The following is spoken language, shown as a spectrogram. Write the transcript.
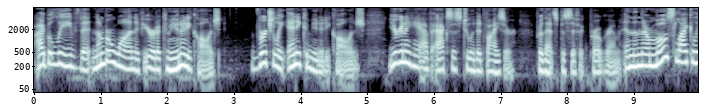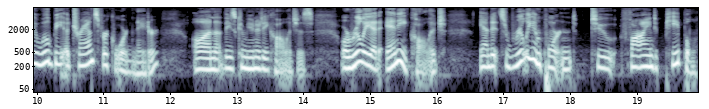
I believe that number 1 if you're at a community college virtually any community college, you're going to have access to an advisor for that specific program. And then there most likely will be a transfer coordinator on these community colleges, or really at any college. And it's really important to find people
